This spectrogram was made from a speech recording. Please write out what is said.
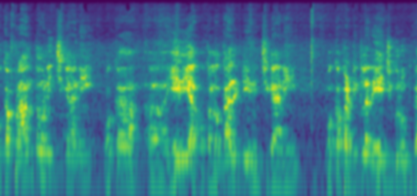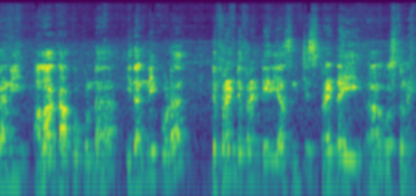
ఒక ప్రాంతం నుంచి కానీ ఒక ఏరియా ఒక లొకాలిటీ నుంచి కానీ ఒక పర్టికులర్ ఏజ్ గ్రూప్ కానీ అలా కాకోకుండా ఇదన్నీ కూడా డిఫరెంట్ డిఫరెంట్ ఏరియాస్ నుంచి స్ప్రెడ్ అయ్యి వస్తున్నాయి.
